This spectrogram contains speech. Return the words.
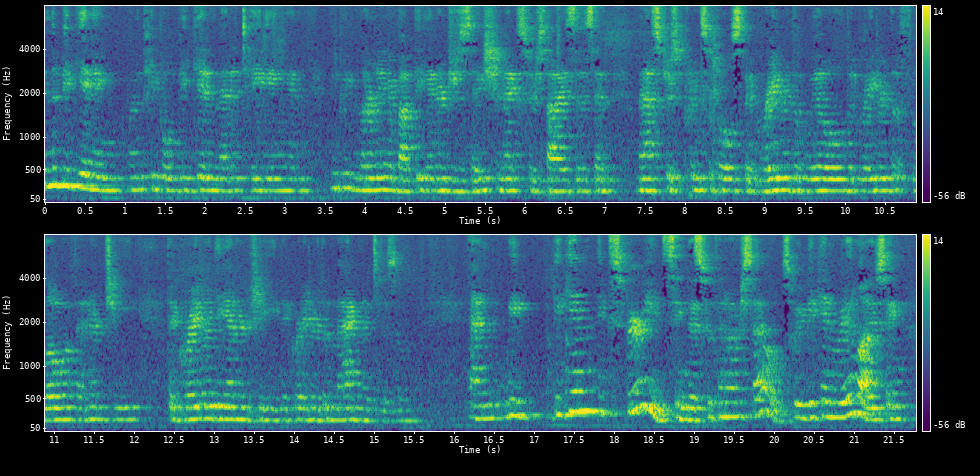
In the beginning, when people begin meditating and maybe learning about the energization exercises and Master's principles, the greater the will, the greater the flow of energy, the greater the energy, the greater the magnetism. And we begin experiencing this within ourselves. We begin realizing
